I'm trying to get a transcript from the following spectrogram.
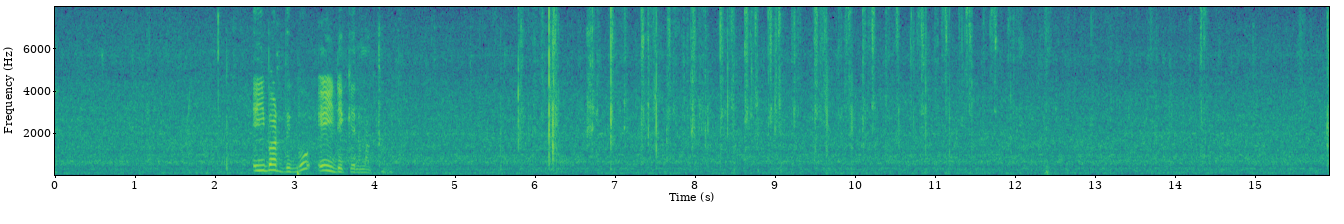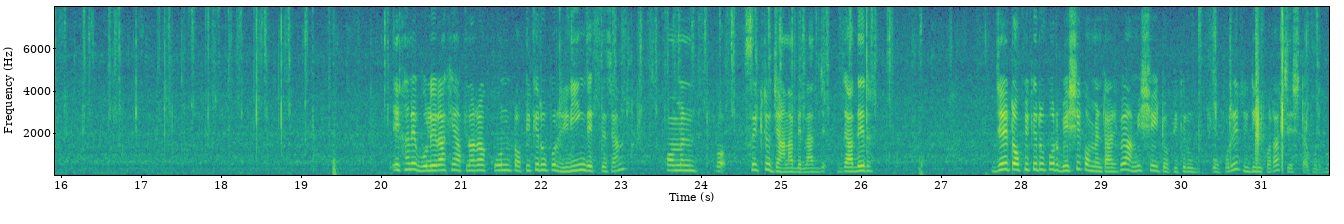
এইবার দেখব এই ডেকের মাধ্যমে। এখানে বলে রাখি, আপনারা কোন টপিকের উপর রিডিং দেখতে চান কমেন্ট বক্সে একটু জানাবেন আর যাদের যে টপিকের উপর বেশি কমেন্ট আসবে, আমি সেই টপিকের উপ- উপরে রিডিং করার চেষ্টা করব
